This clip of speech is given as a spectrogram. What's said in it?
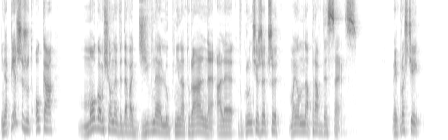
I na pierwszy rzut oka mogą się one wydawać dziwne lub nienaturalne, ale w gruncie rzeczy mają naprawdę sens. Najprościej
